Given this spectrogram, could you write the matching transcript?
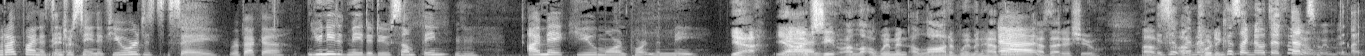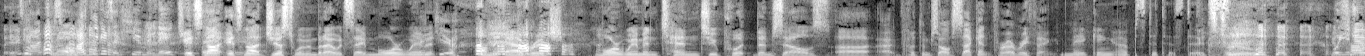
what I find it's Yeah. interesting. If you were to say, Rebecca, you needed me to do something, Mm-hmm. I make you more important than me. yeah yeah i've seen a lot of women a lot of women have that And- have that issue of, Is it of women? putting Because I know that not that's a women I- it's not just. I think it's a human nature. it's thing. not it's not just women but i would say more women on the average more women tend to put themselves uh, uh, put themselves second for everything making up statistics it's true Well, you know,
